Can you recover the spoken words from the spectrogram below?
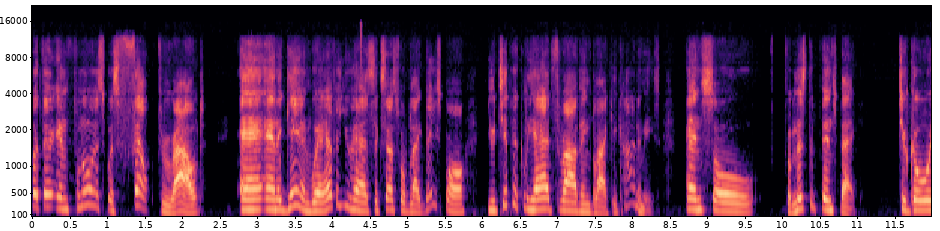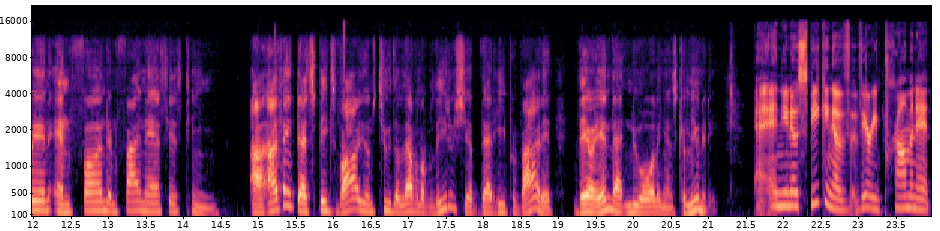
but their influence was felt throughout. And, and again, wherever you had successful black baseball, you typically had thriving black economies. And so for Mr. Pinchback to go in and fund and finance his team. Uh, I think that speaks volumes to the level of leadership that he provided there in that New Orleans community. And, you know, speaking of very prominent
